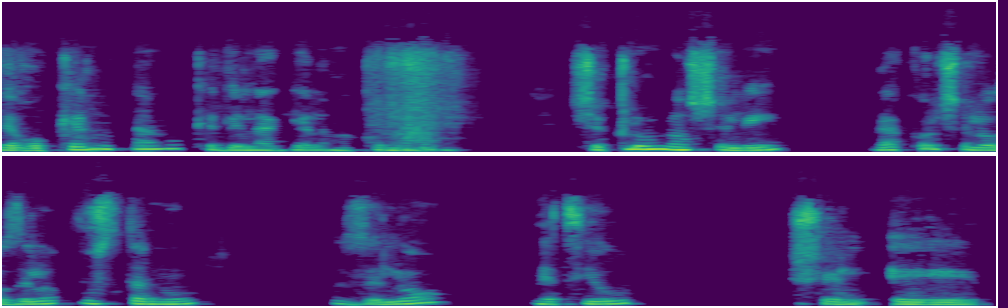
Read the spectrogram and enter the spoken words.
לרוקן אותנו כדי להגיע למקום הזה. שכלום לא שלי והכל שלו, זה לא תבוסתנות, זה לא מציאות של, אה,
